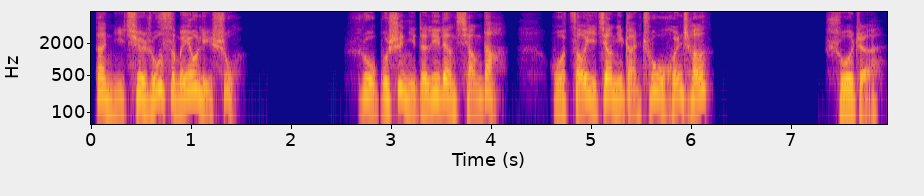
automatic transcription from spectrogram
但你却如此没有礼数。若不是你的力量强大，我早已将你赶出武魂城。说着，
